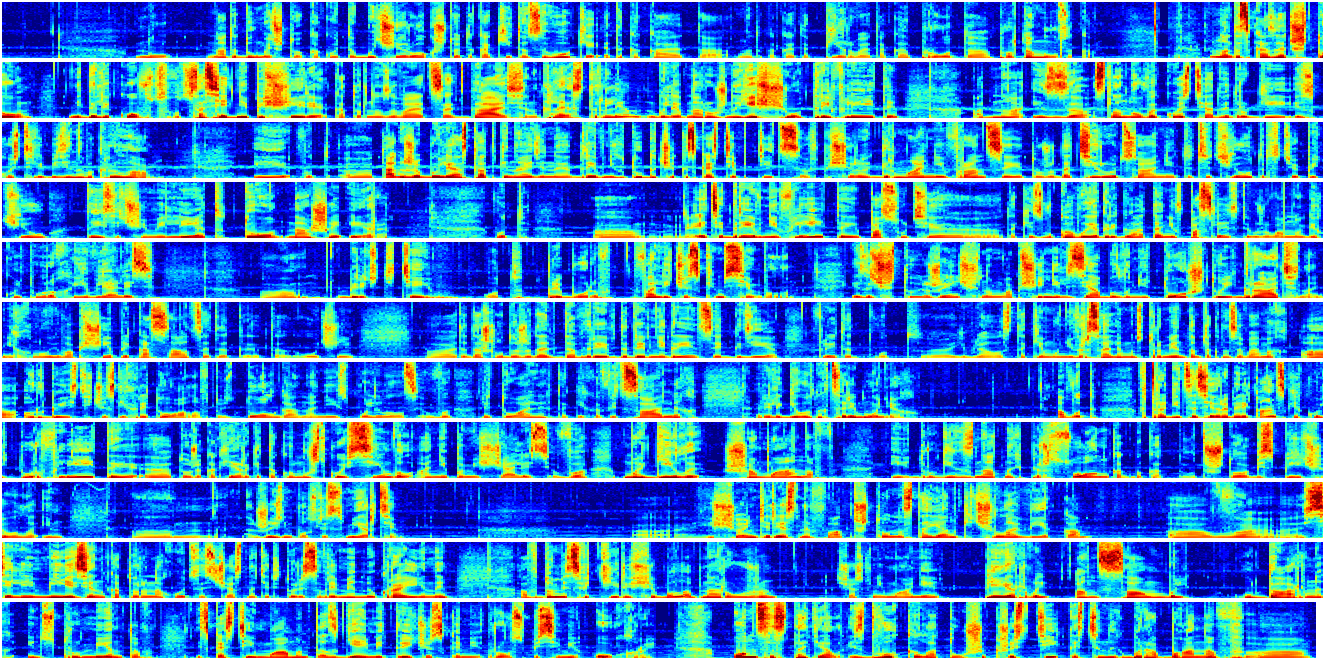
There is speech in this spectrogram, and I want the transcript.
Ну, надо думать, что какой-то бычий рог, что это какие-то звуки, это какая-то, ну, это какая-то первая такая прото, прото-музыка. Ну, надо сказать, что недалеко, в, в соседней пещере, которая называется Гайсен Клестерли, были обнаружены еще три флейты. Одна из слоновой кости, а две другие из кости лебединого крыла. И вот э, также были остатки найдены древних дудочек из костей птиц в пещерах Германии и Франции. Тоже датируются они 30-35 тысячами лет до нашей эры. Вот э, эти древние флейты, по сути, такие звуковые агрегаты, они впоследствии уже во многих культурах являлись, э, берите детей, от приборов фаллическим символом. И зачастую женщинам вообще нельзя было не то, что играть на них, но и вообще прикасаться. Это, это очень а, это дошло даже до, до, до Древней Греции, где флейта вот, э, являлась таким универсальным инструментом так называемых а, оргаистических ритуалов. То есть долго она не использовалась в ритуальных таких официальных религиозных церемониях. А вот в традиции североамериканских культур флейты, э, тоже как яркий такой мужской символ, они помещались в могилы шаманов – и других знатных персон, как бы, что обеспечивало им э, жизнь после смерти. А, Еще интересный факт, что на стоянке человека э, в селе Мезин, который находится сейчас на территории современной Украины, в доме святилища был обнаружен, сейчас внимание, первый ансамбль ударных инструментов из костей мамонта с геометрическими росписями охры. Он состоял из двух колотушек, шести костяных барабанов. А,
